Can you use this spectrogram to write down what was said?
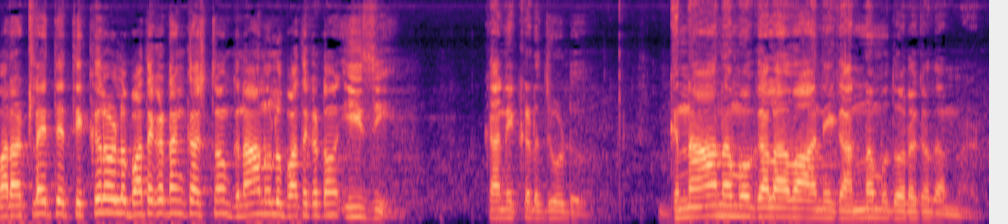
మరి అట్లయితే తిక్కలోళ్ళు బతకటం కష్టం జ్ఞానులు బతకటం ఈజీ కానీ ఇక్కడ చూడు జ్ఞానము గలవా నీకు అన్నము దొరకదన్నాడు.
